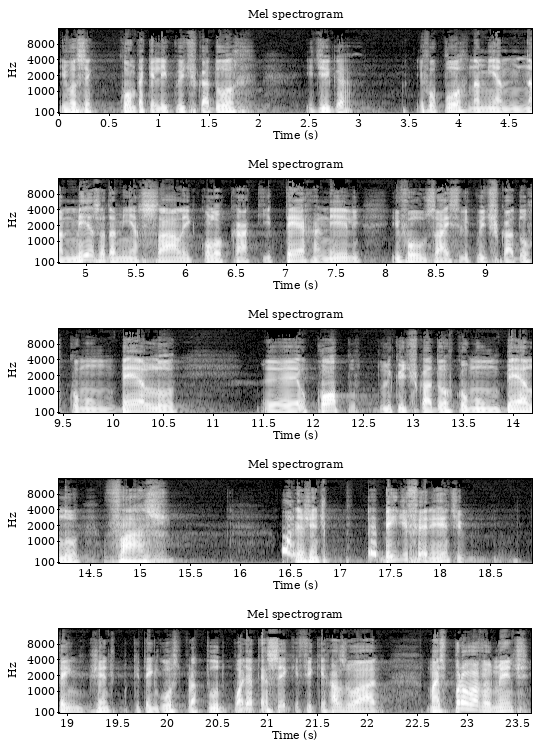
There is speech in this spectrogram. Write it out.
E você compra aquele liquidificador e diga: Eu vou pôr na, minha, na mesa da minha sala e colocar aqui terra nele e vou usar esse liquidificador como um belo. É, o copo do liquidificador como um belo vaso. Olha, gente, é bem diferente. Tem gente que tem gosto para tudo. Pode até ser que fique razoável. Mas provavelmente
